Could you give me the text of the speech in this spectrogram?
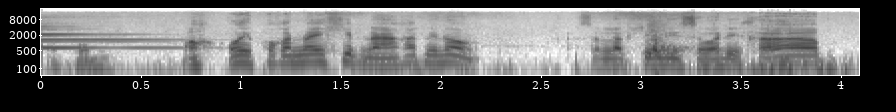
ครับผมอ๋อโอ้ยพอกันไหม่คลิปหนาครับพี่น้องสำหรับคลิปนี้สวัสดีครับ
